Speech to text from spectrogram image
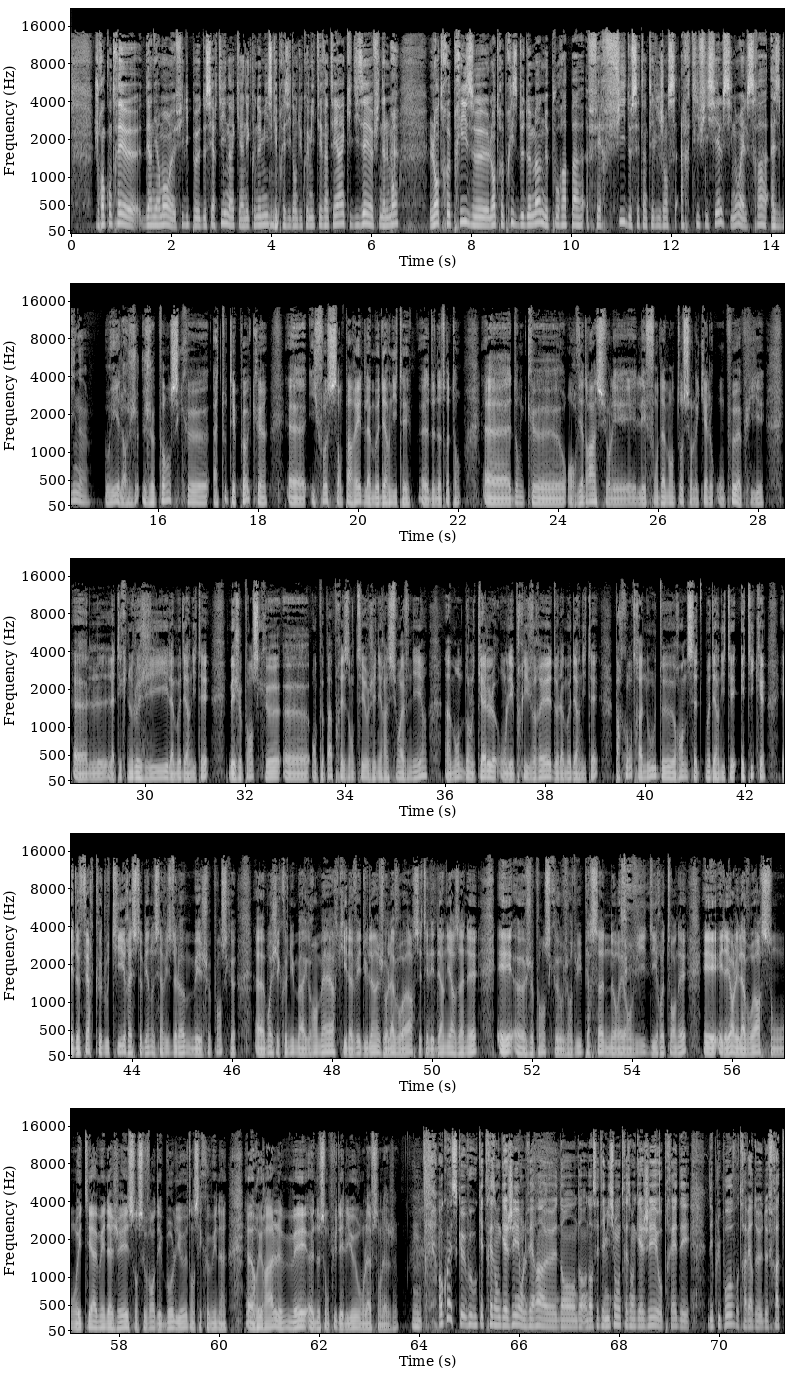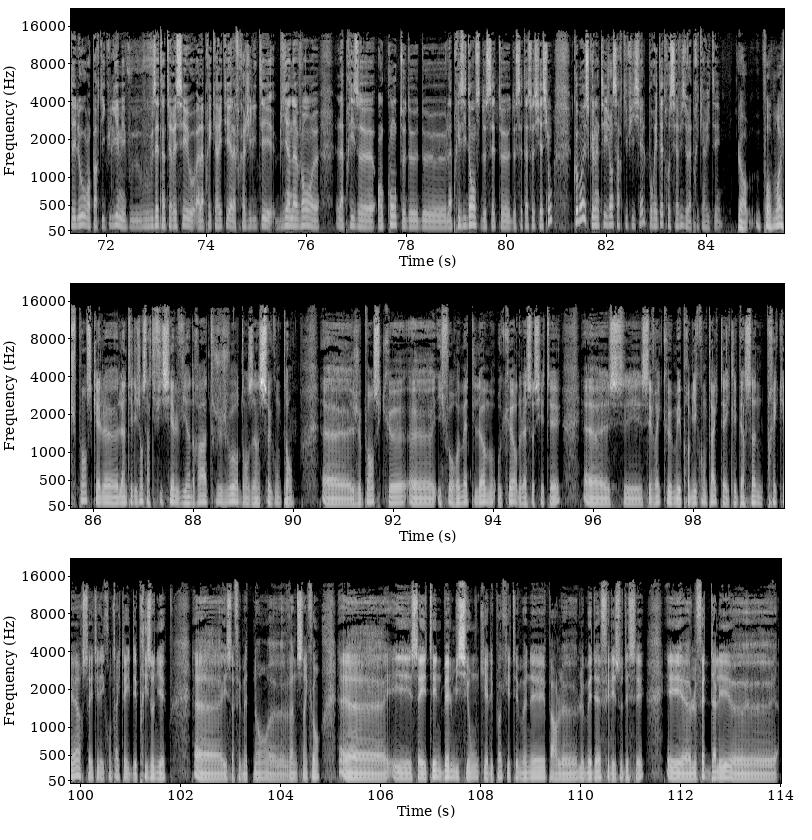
Je rencontrais euh, dernièrement euh, Philippe de Sertine, hein, qui est un économiste, qui est mhm. président du comité 21, qui disait euh, finalement l'entreprise l'entreprise de demain ne pourra pas faire fi de cette intelligence artificielle, sinon elle sera has-been. Oui, alors je, je, pense que à toute époque, euh, il faut s'emparer de la modernité euh, de notre temps. Euh, donc, on reviendra sur les, fondamentaux sur lesquels on peut appuyer la technologie, la modernité, mais je pense que on peut pas présenter aux générations à venir un monde dans lequel on les priverait de la modernité. Par contre, à nous de rendre cette modernité éthique et de faire que l'outil reste bien au service de l'homme. Mais je pense que euh, moi j'ai connu ma grand-mère qui lavait du linge au lavoir, c'était les dernières années, et euh, je pense qu'aujourd'hui personne n'aurait envie d'y retourner. Et, d'ailleurs les lavoirs sont, ont été aménagés, sont souvent des beaux lieux dans ces communes euh, rurales, mais ne sont plus des lieux où on lave son linge. Mmh. En quoi est-ce que vous, vous êtes très engagé, on le verra euh, dans, cette émission, très engagé auprès des, plus pauvres, au travers de, Fratello en particulier, mais vous vous, êtes intéressé à la précarité, à la fragilité bien avant euh, la prise euh, en compte de, de, la présidence de cette, de cette association? Comment est-ce que l'intelligence artificielle pourrait être au service de la précarité? Alors, pour moi, je pense que l'intelligence artificielle viendra toujours dans un second temps. Euh, je pense que euh, il faut remettre l'homme au cœur de la société. Euh, c'est vrai que mes premiers contacts avec les personnes précaires, ça a été des contacts avec des prisonniers, et ça fait maintenant 25 euh, ans. Et ça a été une belle mission qui à l'époque était menée par le, le, Medef et les EDC. Et le fait d'aller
